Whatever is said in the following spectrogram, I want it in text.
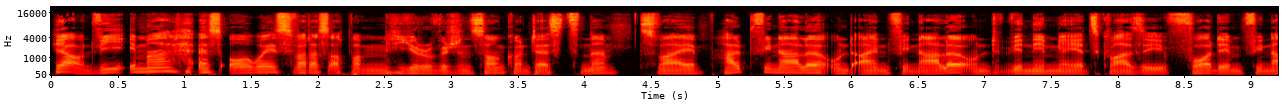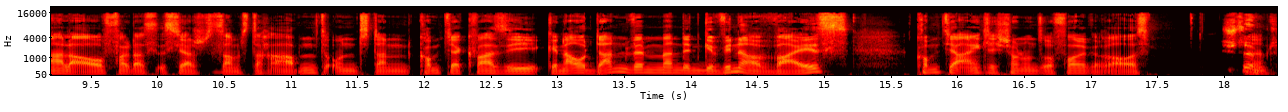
Ja, und wie immer, as always, war das auch beim Eurovision Song Contest, ne? Zwei Halbfinale und ein Finale und wir nehmen ja jetzt quasi vor dem Finale auf, weil das ist ja Samstagabend und dann kommt ja quasi genau dann, wenn man den Gewinner weiß, kommt ja eigentlich schon unsere Folge raus. Stimmt.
